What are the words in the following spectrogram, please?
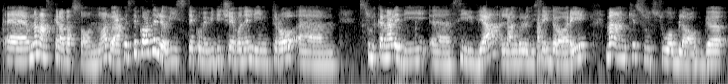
È una maschera da sonno. Allora queste cose le ho viste come vi dicevo nell'intro ehm, sul canale di eh, Silvia l'angolo di Seidori ma anche sul suo blog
